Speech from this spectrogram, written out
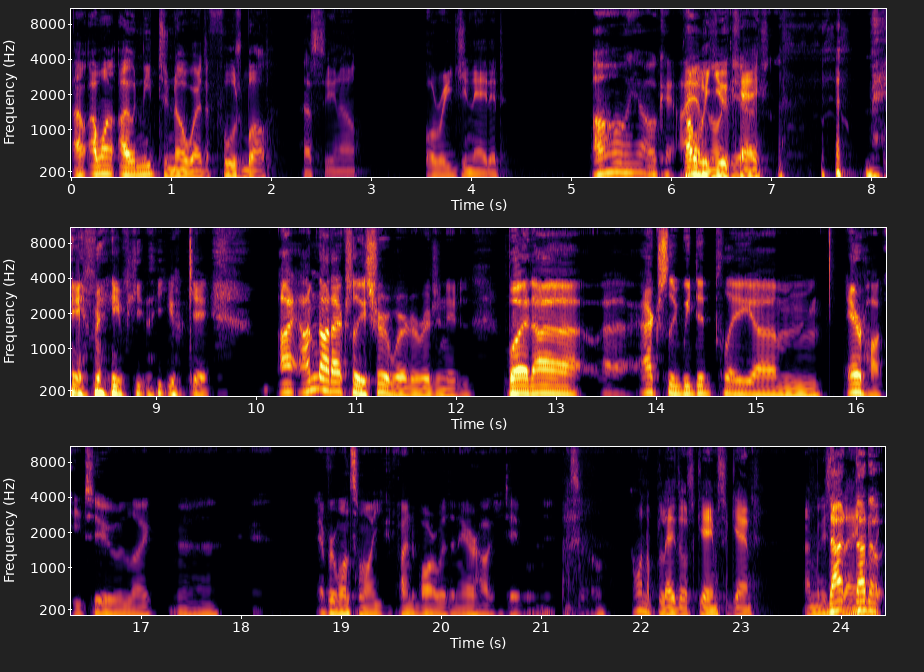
I, I want. I need to know where the foosball has, you know, originated. oh yeah, okay, Probably no UK. maybe the UK. I, I'm not actually sure where it originated, but uh, uh, actually we did play um, air hockey too. Like uh, every once in a while, you could find a bar with an air hockey table in it. So I want to play those games again. I mean, it's that that like- uh,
